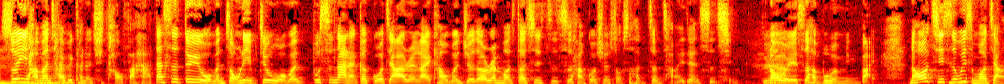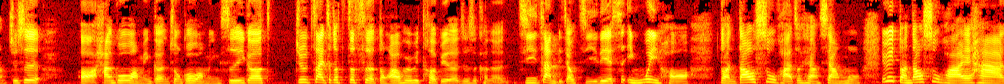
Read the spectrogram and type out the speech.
所以他们才会可能去讨伐他。但是对于我们中立，就我们不是那两个国家的人来看，我们觉得 Red Monster 去支持韩国选手是很正常的一件事情。然后我也是很不能明白。然后其实为什么讲就是呃，韩国网民跟中国网民是一个。就在这个这次的冬奥会会特别的，就是可能激战比较激烈，是因为哈短道速滑这项项目，因为短道速滑它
